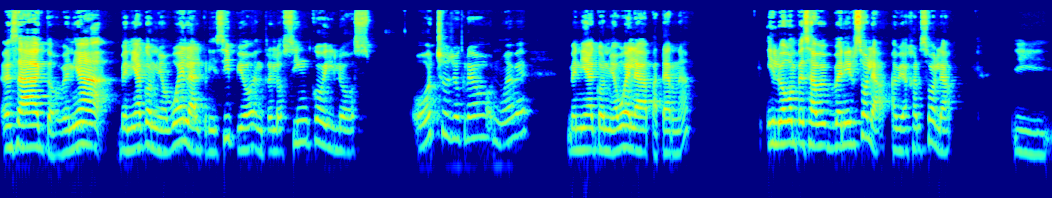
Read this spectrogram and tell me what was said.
Exacto, venía, venía con mi abuela al principio, entre los cinco y los ocho, yo creo, nueve, venía con mi abuela paterna. Y luego empecé a venir sola, a viajar sola. Y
